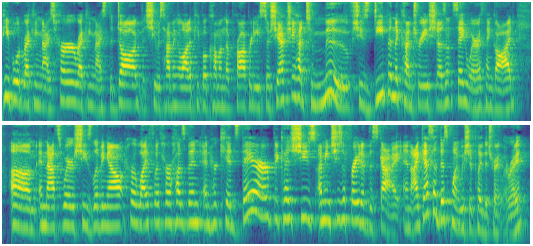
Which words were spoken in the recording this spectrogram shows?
people would recognize her, recognize the dog, that she was having a lot of people come on the property. So she actually had to move. She's deep in the country. She doesn't say where, thank God. Um, and that's where she's living out her life with her husband and her kids there because she's, I mean, she's afraid of this guy. And I guess at this point we should play the trailer, right?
